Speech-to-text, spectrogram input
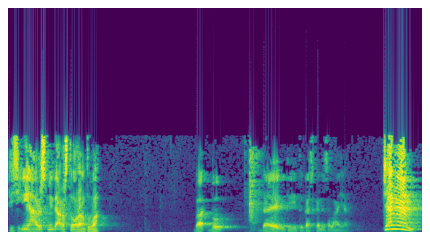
Di sini harus minta restu orang tua. Mbak, Bu, Daeng ditugaskan di Selayar. Jangan.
